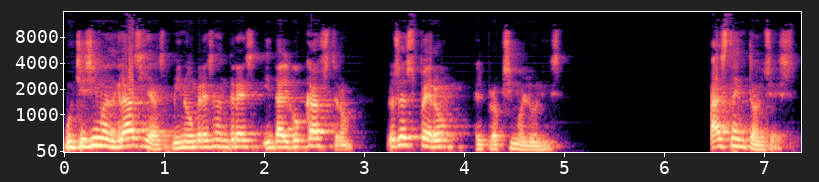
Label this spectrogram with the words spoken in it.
Muchísimas gracias. Mi nombre es Andrés Hidalgo Castro. Los espero el próximo lunes. Hasta entonces.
